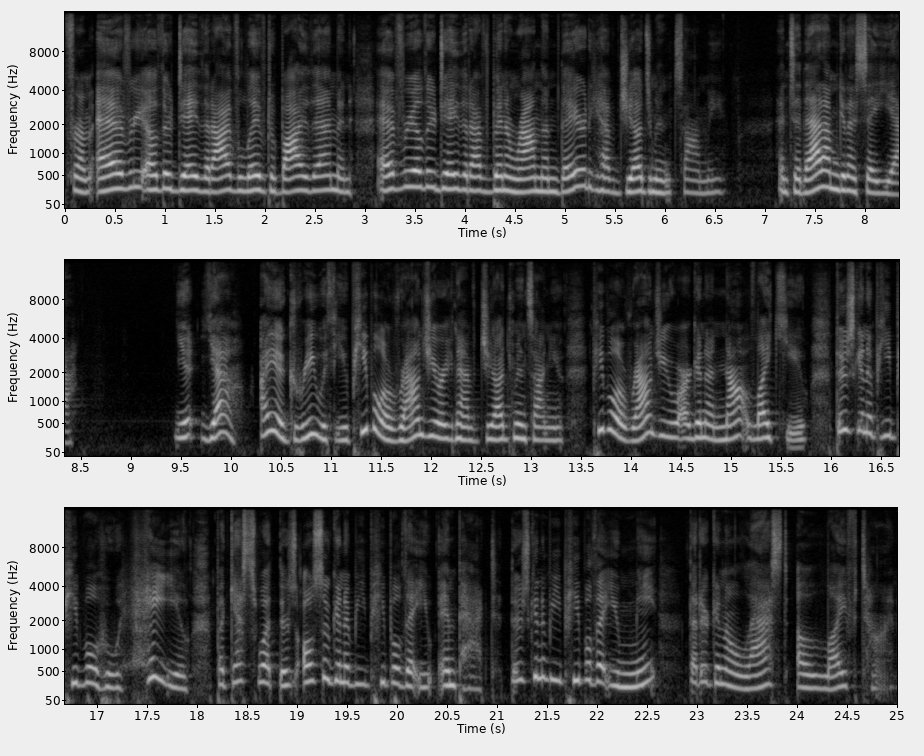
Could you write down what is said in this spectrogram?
from every other day that I've lived by them and every other day that I've been around them. They already have judgments on me. And to that, I'm going to say, yeah. Yeah, yeah, I agree with you. People around you are going to have judgments on you. People around you are going to not like you. There's going to be people who hate you. But guess what? There's also going to be people that you impact. There's going to be people that you meet that are going to last a lifetime.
